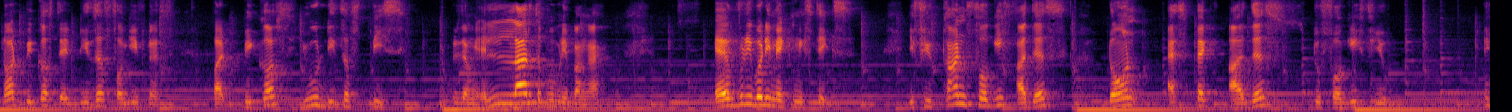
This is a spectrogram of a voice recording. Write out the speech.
not because they deserve forgiveness. But because you deserve peace புரியுதாங்க எல்லாரும் தப்பு பண்ணிப்பாங்க. Everybody make mistakes if you can't forgive others don't expect others to forgive you ஏ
